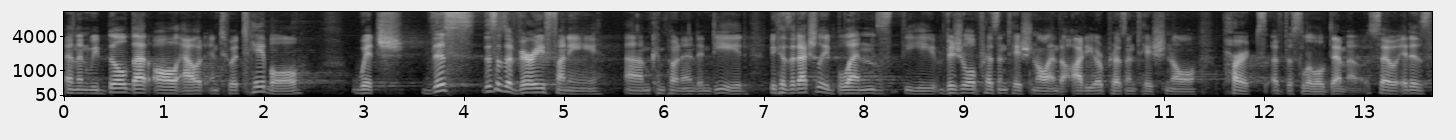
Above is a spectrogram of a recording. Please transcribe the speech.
And then we build that all out into a table, which this, this is a very funny um, component indeed, because it actually blends the visual presentational and the audio presentational parts of this little demo. So it is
